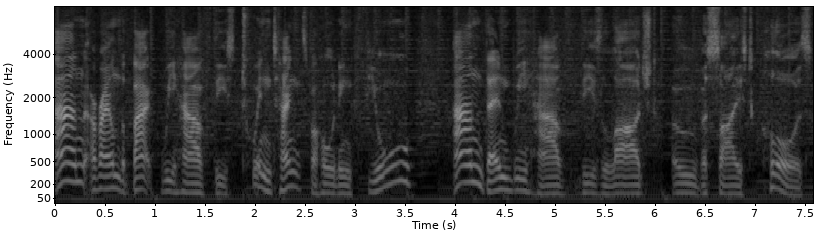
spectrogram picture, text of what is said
And around the back we have these twin tanks for holding fuel, and then we have these large oversized claws.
